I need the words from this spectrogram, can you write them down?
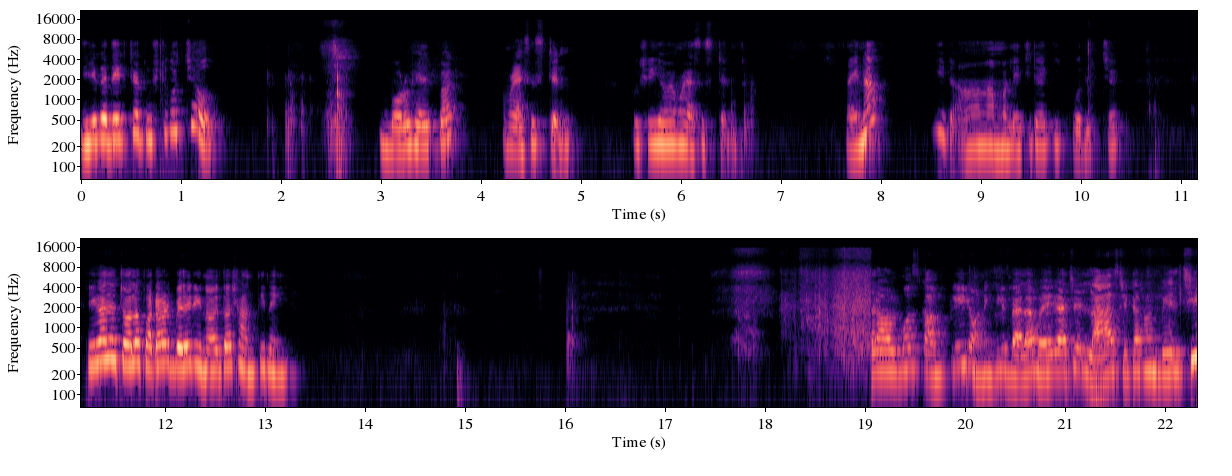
নিজেকে দেখছে দুষ্টু করছ? বড় হেল্পার আমার অ্যাসিস্ট্যান্ট খুশি হবে আমার অ্যাসিস্ট্যান্ট তাই না? এটা আমার লেচিটাকে কি করে দিচ্ছে? ঠিক আছে, চলো ফটাফট বেলে নি নয়তো শান্তি নেই। অলমোস্ট কমপ্লিট অনেকগুলি বেলা হয়ে গেছে। লাস্ট এটা এখন বেলছি।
